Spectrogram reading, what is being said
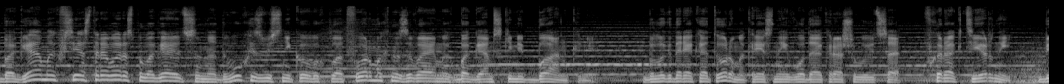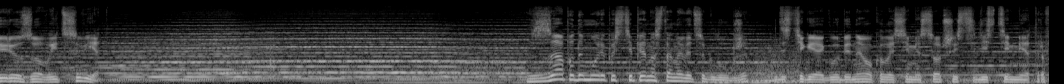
Багамах все острова располагаются на двух известняковых платформах, называемых Багамскими банками, благодаря которым окрестные воды окрашиваются в характерный бирюзовый цвет. С запада море постепенно становится глубже, достигая глубины около 760 метров.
